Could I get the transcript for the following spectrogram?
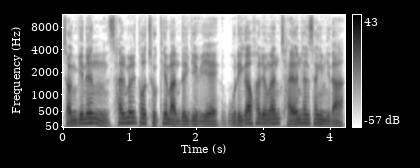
전기는 삶을 더 좋게 만들기 위해 우리가 활용한 자연 현상입니다.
